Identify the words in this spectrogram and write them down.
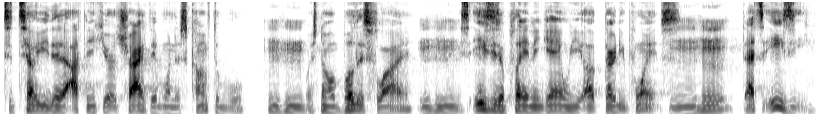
to tell you that I think you're attractive when it's comfortable. Mm-hmm. There's no bullets flying. Mm-hmm. It's easy to play in the game when you're up 30 points. Mm-hmm. That's easy,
